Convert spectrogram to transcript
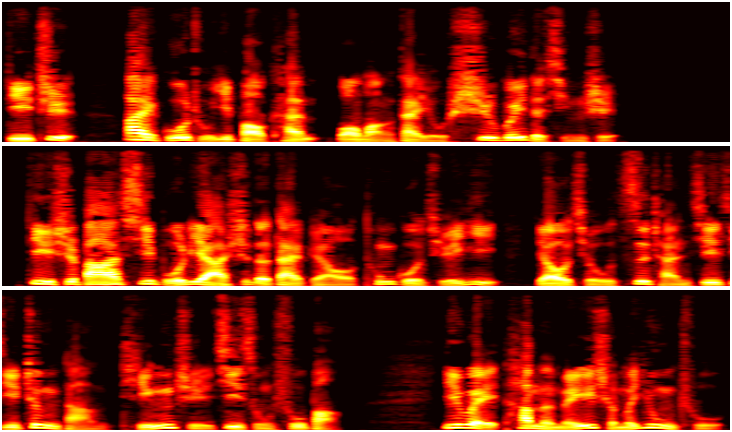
抵制爱国主义报刊往往带有示威的形式。第十八西伯利亚市的代表通过决议要求资产阶级政党停止寄送书报，因为他们没什么用处，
